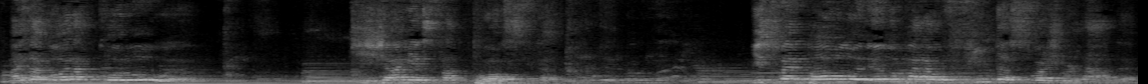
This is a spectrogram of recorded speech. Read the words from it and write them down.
Mas agora a coroa, que já me está posta. Isso é Paulo olhando para o fim da sua jornada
